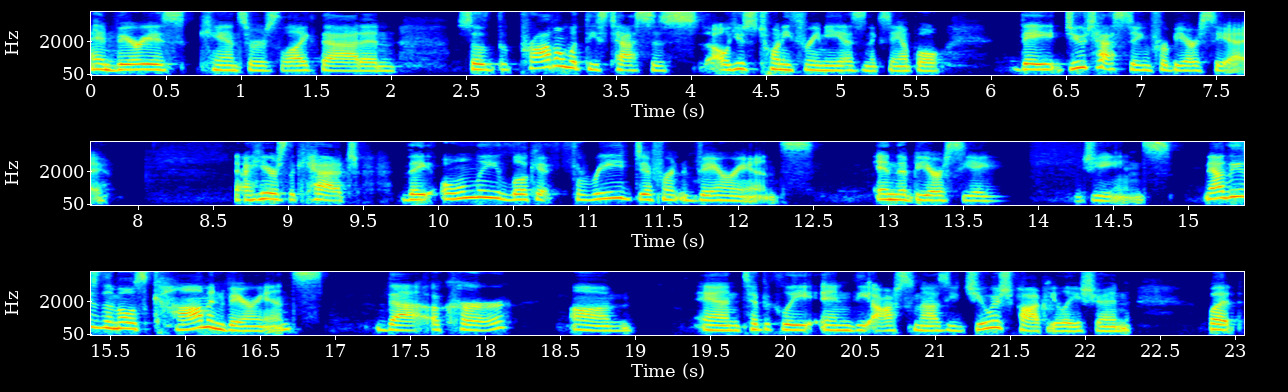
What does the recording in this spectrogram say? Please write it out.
and various cancers like that. And so the problem with these tests is I'll use 23andMe as an example. They do testing for BRCA. Now, here's the catch they only look at three different variants in the BRCA genes. Now, these are the most common variants that occur, um, and typically in the Ashkenazi Jewish population. But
